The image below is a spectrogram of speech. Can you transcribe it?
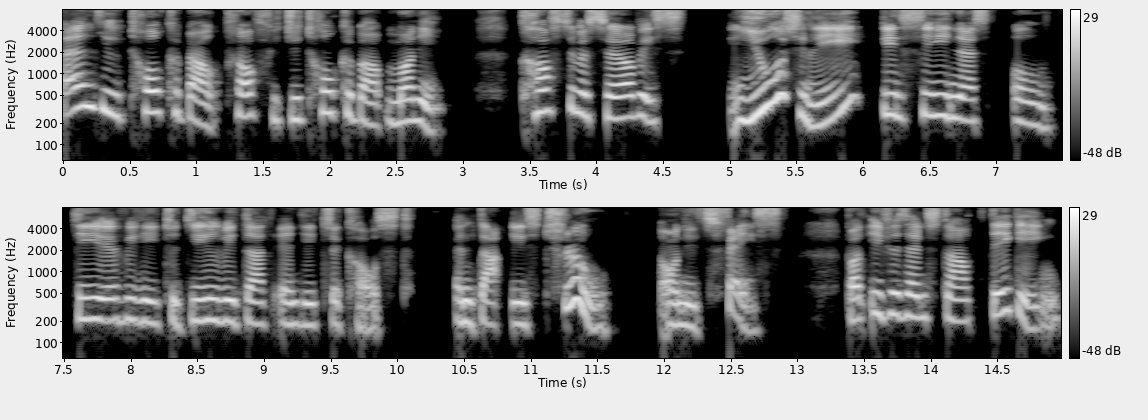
And you talk about profit, you talk about money. Customer service usually is seen as, oh dear, we need to deal with that and it's a cost. And that is true on its face. But if you then start digging,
